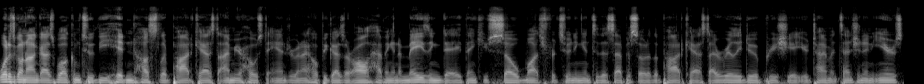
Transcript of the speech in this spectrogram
What is going on, guys? Welcome to the Hidden Hustler podcast. I'm your host, Andrew, and I hope you guys are all having an amazing day. Thank you so much for tuning into this episode of the podcast. I really do appreciate your time, attention, and ears.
